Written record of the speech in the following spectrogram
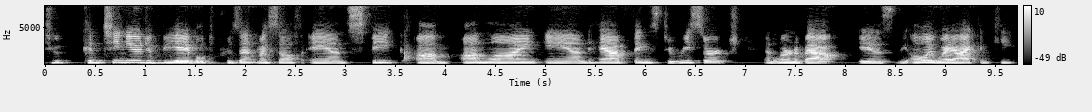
to continue to be able to present myself and speak um, online and have things to research and learn about is the only way I can keep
